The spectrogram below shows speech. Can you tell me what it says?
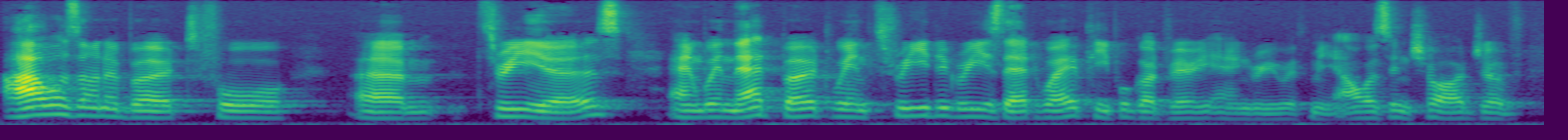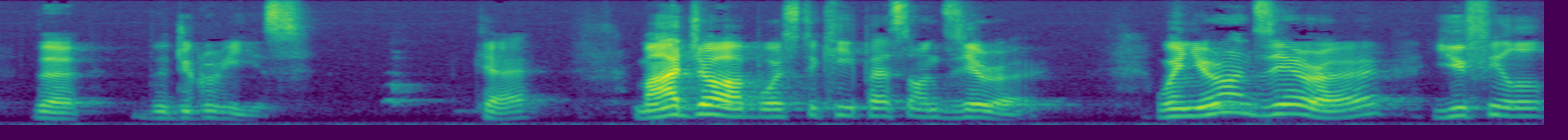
I was on a boat for um, three years. And when that boat went three degrees that way, people got very angry with me. I was in charge of the, the degrees. Okay? My job was to keep us on zero. When you're on zero, you feel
